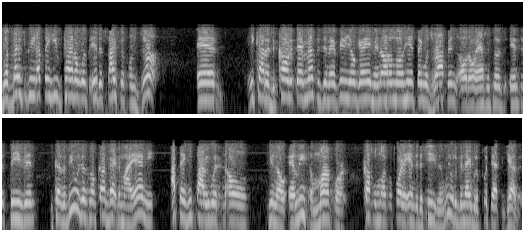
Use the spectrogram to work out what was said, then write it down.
but basically, I think he kind of was indecisive from jump. And he kind of decoded that message in that video game and all the little hints they were dropping. Oh, don't ask him to the season. Because if he was just going to come back to Miami, I think we probably would have known, you know, at least a month or couple months before the end of the season. We would have been able to put that together.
